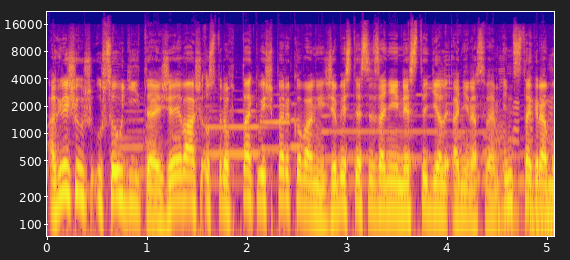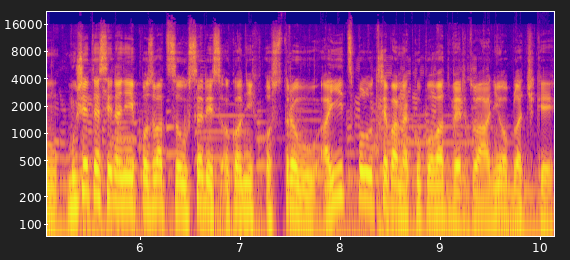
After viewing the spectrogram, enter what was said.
A když už usoudíte, že je váš ostrov tak vyšperkovaný, že byste se za něj nestyděli ani na svém Instagramu, můžete si na něj pozvat sousedy z okolních ostrovů a jít spolu třeba nakupovat virtuální oblečky.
